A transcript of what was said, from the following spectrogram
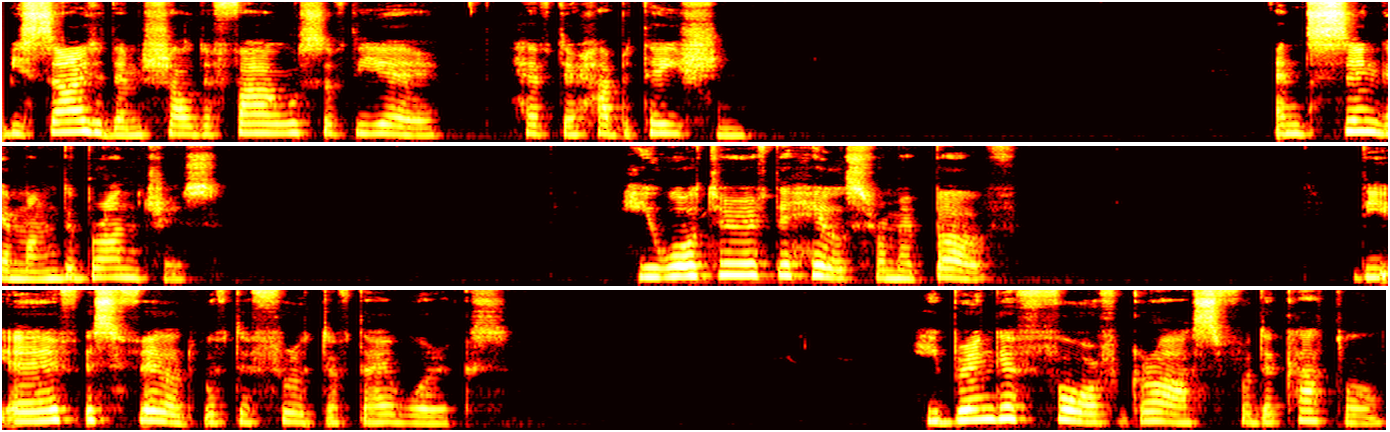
Beside them shall the fowls of the air have their habitation, and sing among the branches. He watereth the hills from above the earth is filled with the fruit of thy works. He bringeth forth grass for the cattle,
